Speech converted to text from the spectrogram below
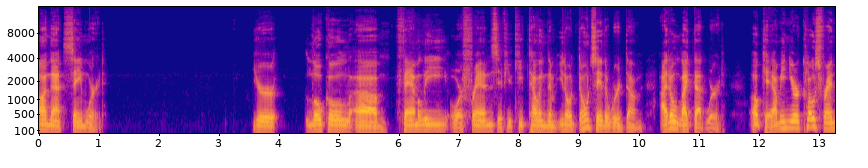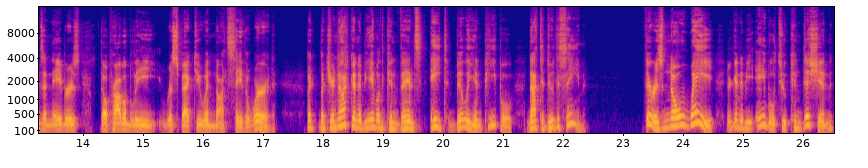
on that same word your local um, family or friends, if you keep telling them, you know, don't say the word dumb. I don't like that word. Okay, I mean, your close friends and neighbors, they'll probably respect you and not say the word. But, but you're not going to be able to convince 8 billion people not to do the same. There is no way you're going to be able to condition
